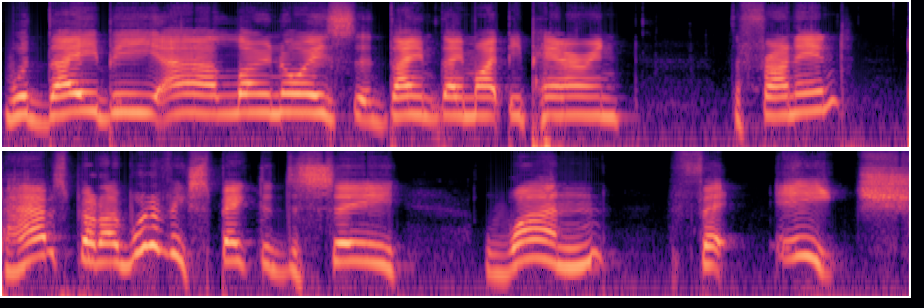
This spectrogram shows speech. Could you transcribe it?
Would they be uh, low noise? They, they might be powering the front end, perhaps. But I would have expected to see one for each.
